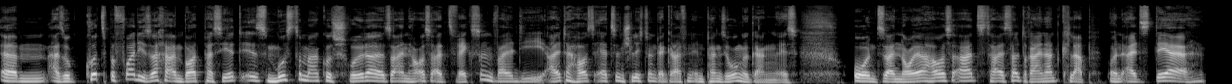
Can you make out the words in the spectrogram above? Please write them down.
Ähm, also kurz bevor die Sache an Bord passiert ist, musste Markus Schröder seinen Hausarzt wechseln, weil die alte Hausärztin schlicht und ergreifend in Pension gegangen ist. Und sein neuer Hausarzt heißt halt Reinhard Klapp. Und als der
